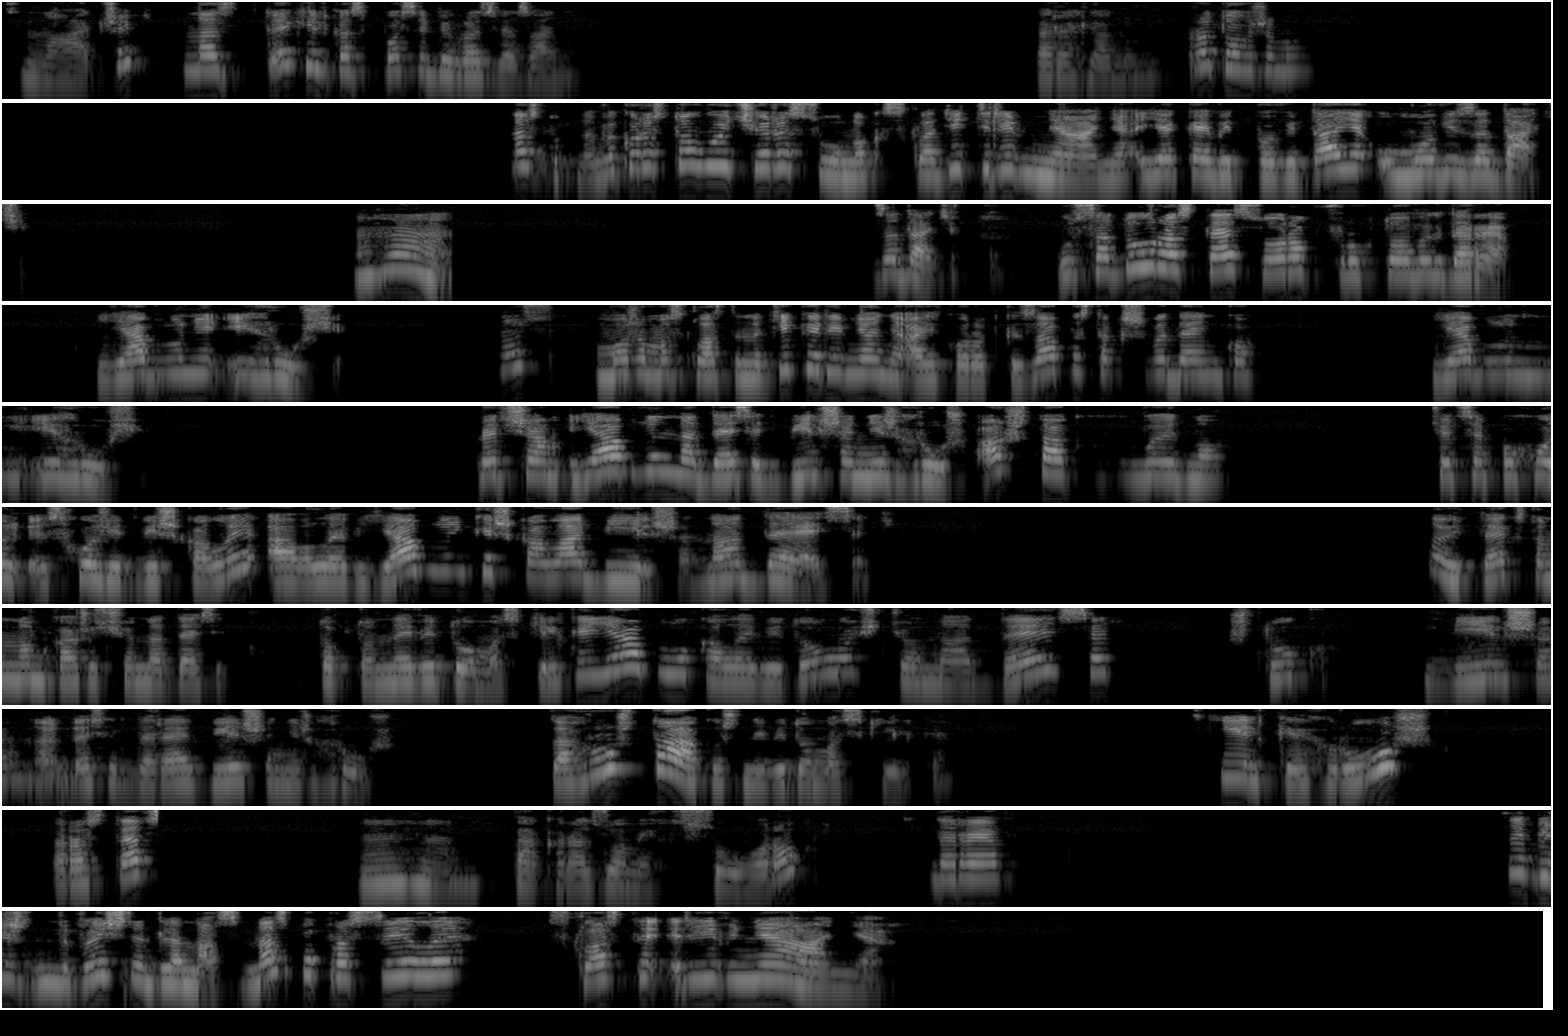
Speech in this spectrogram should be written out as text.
Значить, у нас декілька способів розв'язання. Переглянемо. Продовжимо. Наступне. Використовуючи рисунок, складіть рівняння, яке відповідає умові задачі. Угу. Задача. У саду росте 40 фруктових дерев, яблуні і груші. Ну, Можемо скласти не тільки рівняння, а й короткий запис так швиденько. Яблуні і груші. Причому яблунь на 10 більше, ніж груш. Аж так видно що це схожі дві шкали, але в яблуньки шкала більша на 10. Ну і текстом нам кажуть, що на 10. Тобто невідомо, скільки яблук, але відомо, що на 10 штук більше, на 10 дерев більше, ніж груш. За груш також невідомо скільки. Скільки груш росте в. Угу. Так, разом їх 40 дерев. Це більш звичне для нас. Нас попросили скласти рівняння.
